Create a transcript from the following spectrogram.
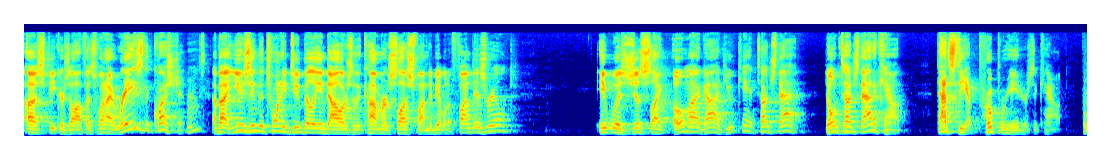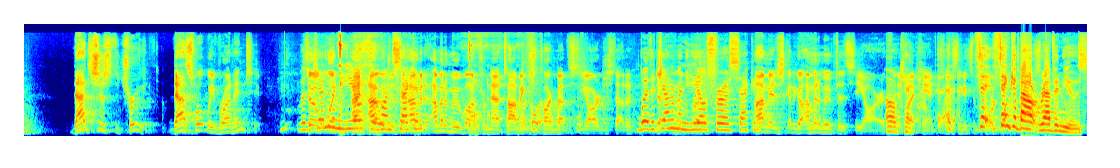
uh, Speaker's office, when I raised the question about using the $22 billion of the Commerce Slush Fund to be able to fund Israel, it was just like, oh my God, you can't touch that. Don't touch that account. That's the appropriators account. That's just the truth. That's what we've run into. Will the So, gentleman look, yield I- I for would one just say- I'm going to move on from that topic, just talk about the CR just out of. Will the gentleman yield for a second? I'm just going to go, I'm going to move to the CR if- if I can. I think it's important. Think about revenues.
